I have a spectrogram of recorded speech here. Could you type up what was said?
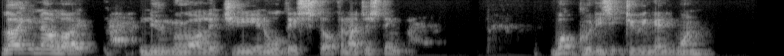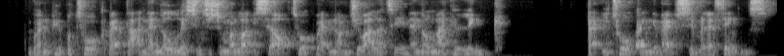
like you know like numerology and all this stuff and i just think what good is it doing anyone when people talk about that? And then they'll listen to someone like yourself talk about non-duality and then they'll make a link that you're talking about similar things.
